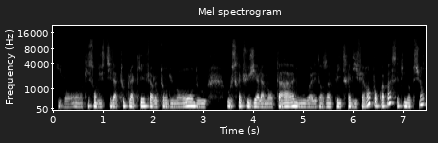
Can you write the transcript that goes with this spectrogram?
qui, vont, qui sont du style à tout plaquer, faire le tour du monde, ou, ou se réfugier à la montagne, ou aller dans un pays très différent. Pourquoi pas C'est une option.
